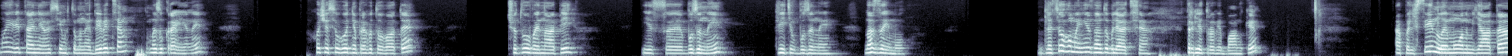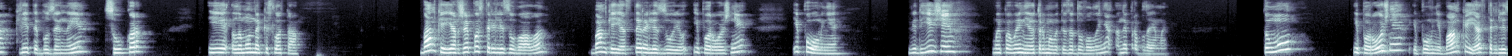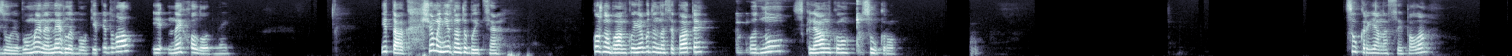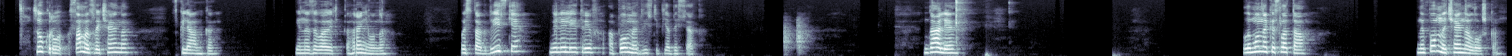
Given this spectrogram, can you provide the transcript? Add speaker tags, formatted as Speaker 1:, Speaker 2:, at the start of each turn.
Speaker 1: Мої вітання усім, хто мене дивиться. Ми з України. Хочу сьогодні приготувати чудовий напій із е, бузини, квітів бузини на зиму. Для цього мені знадобляться 3-літрові банки, апельсин, лимон, м'ята, квіти бузини, цукор і лимонна кислота. Банки я вже постерилізувала. Банки я стерилізую і порожні, і повні. Від їжі ми повинні отримувати задоволення, а не проблеми. Тому і порожні, і повні банки я стерилізую, бо в мене не глибокий підвал і не холодний. І так, що мені знадобиться? В кожну банку я буду насипати одну склянку цукру. Цукор я насипала. Цукру саме звичайна склянка. Її називають граньона. Ось так 200 мл, а повна 250. Далі лимонна кислота. Неповна чайна ложка.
